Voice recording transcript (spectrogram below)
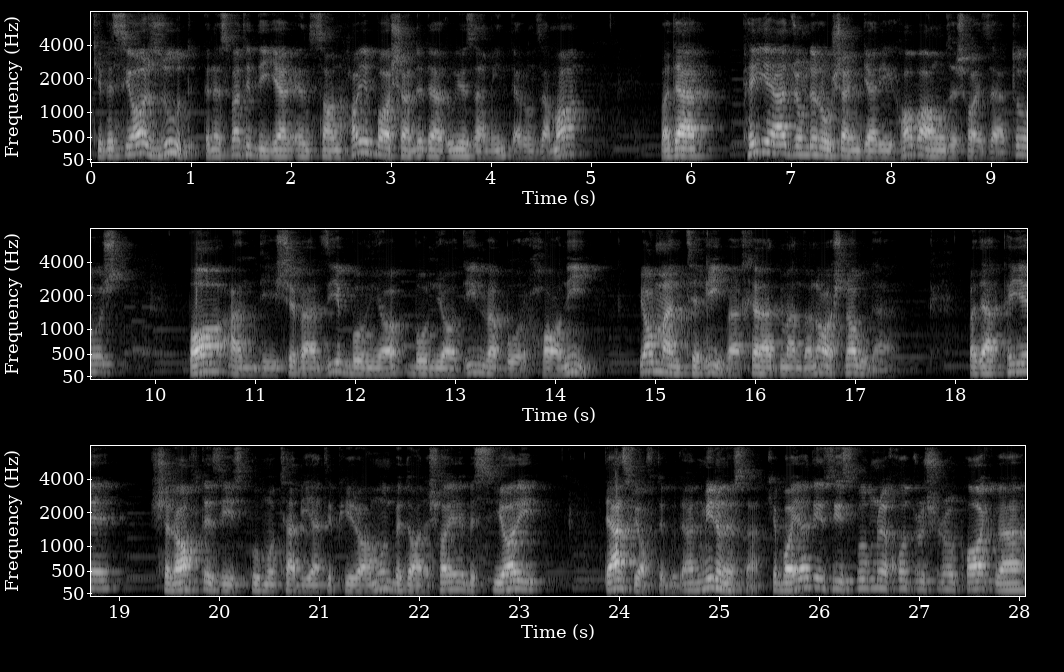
که بسیار زود به نسبت دیگر انسانهای باشنده در روی زمین در اون زمان و در پی از جمله روشنگری ها و آموزش های زرتشت با اندیشه ورزی بنیادین و برهانی یا منطقی و خردمندانه آشنا بودند و در پی شناخت زیست بوم و طبیعت پیرامون به دانش های بسیاری دست یافته بودند. می‌دونستند که باید این زیست بوم خود روشون رو پاک و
